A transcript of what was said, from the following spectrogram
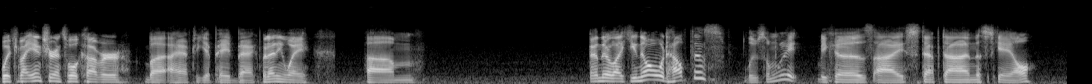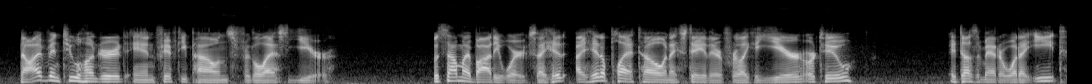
which my insurance will cover, but I have to get paid back. But anyway, um, and they're like, you know what would help this? Lose some weight because I stepped on the scale. Now I've been 250 pounds for the last year. That's how my body works. I hit I hit a plateau and I stay there for like a year or two. It doesn't matter what I eat.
